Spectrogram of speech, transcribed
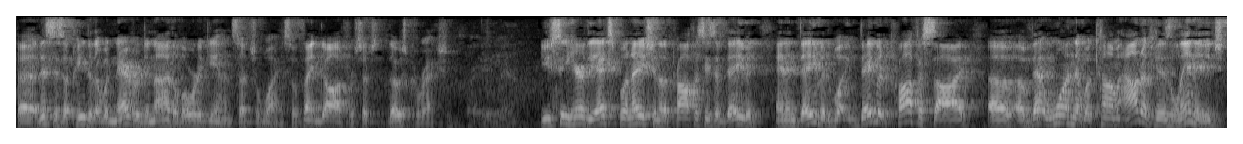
uh, this is a Peter that would never deny the Lord again in such a way. So thank God for such those corrections. You see here the explanation of the prophecies of David. And in David, what David prophesied of, of that one that would come out of his lineage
